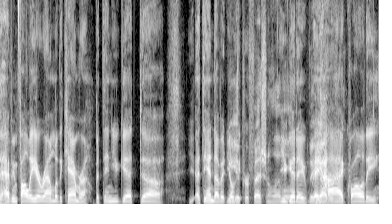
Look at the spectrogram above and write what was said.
to have him follow you around with a camera, but then you get uh, at the end of it, you you'll get professional level, you get a, a high quality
